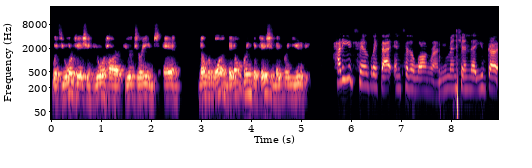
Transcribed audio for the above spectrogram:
with your vision, your heart, your dreams. And number one, they don't bring division, they bring unity. How do you translate that into the long run? You mentioned that you've got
